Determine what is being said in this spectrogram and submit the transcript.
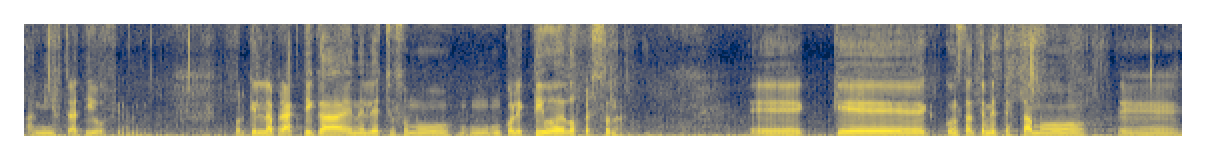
administrativos finalmente. Porque en la práctica, en el hecho, somos un, colectivo de dos personas que constantemente estamos em,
